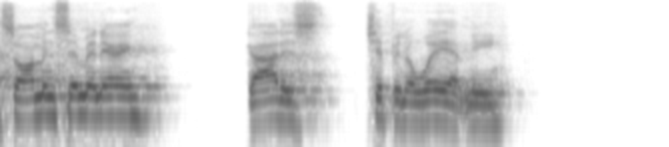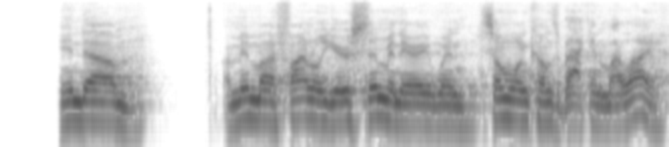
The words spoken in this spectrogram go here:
so I'm in seminary. God is chipping away at me. And um, I'm in my final year of seminary when someone comes back into my life.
